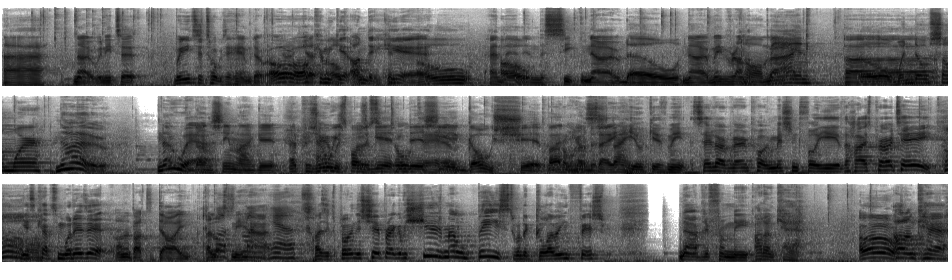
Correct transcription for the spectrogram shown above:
Uh, No, we need to. We need to talk to him. Don't we? Oh, get- can we oh, get oh, under we can- here? oh, and then oh. in the seat? No, no. no. Maybe around Oh the back. man. a little window somewhere. No, nowhere. Doesn't seem like it. I presume How are we we're supposed to supposed to get talk into to see a him. ghost ship? I don't he'll say understand. he'll give me. Sailor, I have a very important mission for you. The highest priority. yes, Captain. What is it? I'm about to die. I lost, lost my my hat. hat. I was exploring the shipwreck of a huge metal beast with a glowing fish. Nabbed it from me. I don't care. oh, I don't care.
